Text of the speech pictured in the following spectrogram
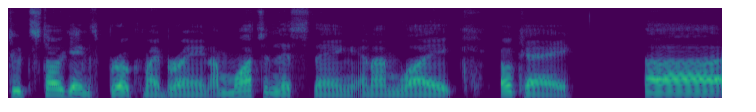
dude, Star Games broke my brain. I'm watching this thing and I'm like, okay, uh,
